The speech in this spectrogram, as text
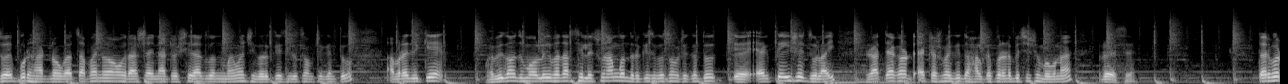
জয়পুর হাট নৌকা চাঁপাইনবাবগঞ্জ, রাজশাহী, নাটোর, সিরাজগঞ্জ, ময়মনসিংহের কিছু কিছু অংশে কিন্তু আবার এদিকে হবিগঞ্জ, মৌলভীবাজার, সিলেট, সুনামগঞ্জের কিছু কিছু অংশে কিন্তু এক তেইশে জুলাই রাত এগারোটা একটার সময় কিন্তু হালকা পরিমাণে বেশি সম্ভাবনা রয়েছে। তারপর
